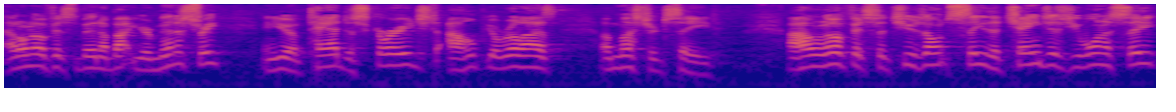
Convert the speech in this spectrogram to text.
I don't know if it's been about your ministry and you have tad discouraged. I hope you'll realize a mustard seed. I don't know if it's that you don't see the changes you want to see,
